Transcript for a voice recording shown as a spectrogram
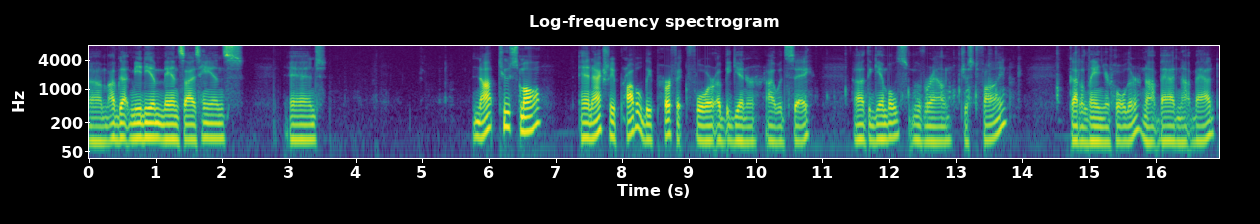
Um, I've got medium man-size hands, and not too small, and actually probably perfect for a beginner, I would say. Uh, the gimbals move around just fine. Got a lanyard holder, not bad, not bad.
